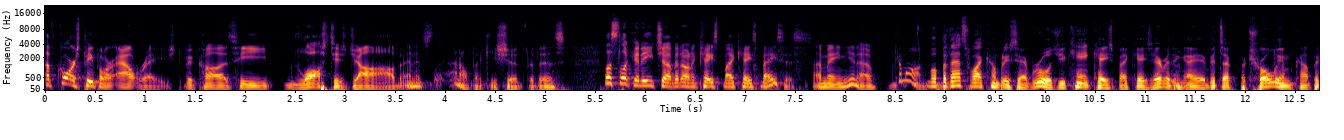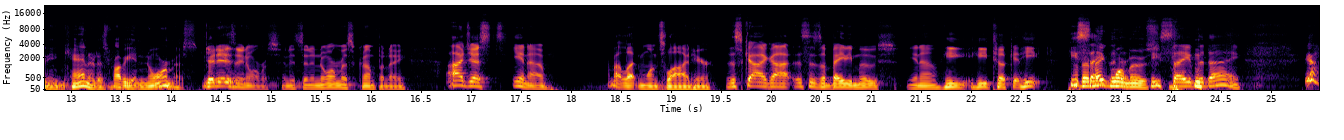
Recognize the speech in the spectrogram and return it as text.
of course, people are outraged because he lost his job, and it's like I don't think he should for this. Let's look at each of it on a case by case basis. I mean, you know, come on. Well, but that's why companies have rules. You can't case by case everything. Mm-hmm. If it's a petroleum company in Canada, it's probably enormous. It is enormous, and it's an enormous company. I just, you know, how about letting one slide here? This guy got this is a baby moose. You know, he he took it. He he Well, saved the more day. moose. He saved the day. Yeah,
